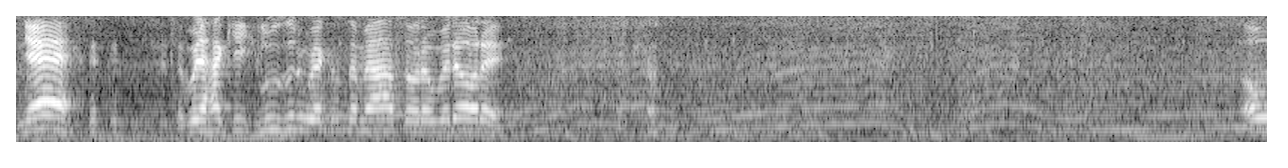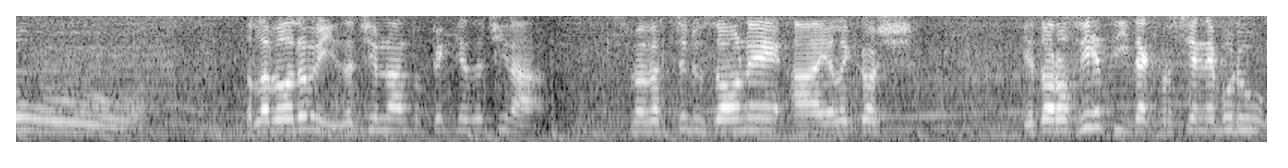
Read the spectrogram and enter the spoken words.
mě. Nebo nějakých loserů, jako jsem já, co hrajou videohry. Oh, tohle bylo dobrý, začím nám to pěkně začíná. Jsme ve středu zóny a jelikož je to rozjetý, tak prostě nebudu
